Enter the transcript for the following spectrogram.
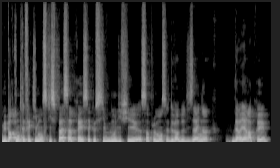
Mais par contre, effectivement, ce qui se passe après, c'est que si vous modifiez simplement ces deux verbes de design, derrière après,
